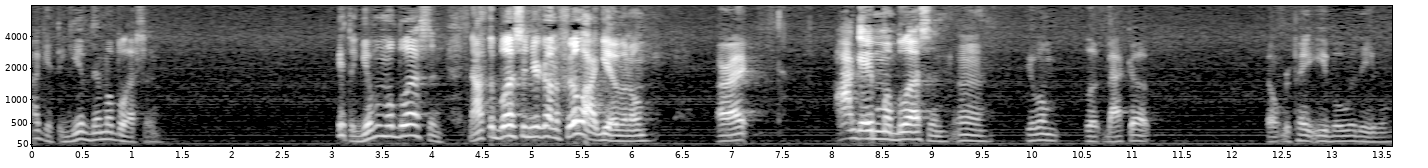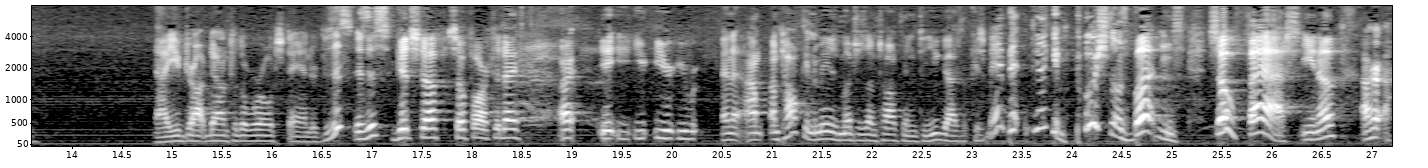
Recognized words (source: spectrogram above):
I get to give them a blessing. Get to give them a blessing. Not the blessing you're going to feel like giving them. All right? I gave them a blessing. Uh, give them, look, back up. Don't repay evil with evil. Now you've dropped down to the world standard. Is this is this good stuff so far today? All right, you, you, you, and I'm, I'm talking to me as much as I'm talking to you guys because man, they can push those buttons so fast. You know, I heard,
